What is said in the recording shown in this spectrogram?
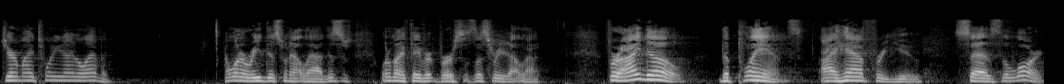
Jeremiah 29 11. I want to read this one out loud. This is one of my favorite verses. Let's read it out loud. For I know the plans I have for you, says the Lord.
